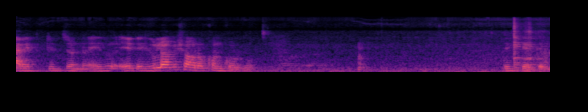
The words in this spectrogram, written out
আরেকটির জন্য। এগুলো এগুলো আমি সংরক্ষণ করব। দেখিয়ে দেব।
